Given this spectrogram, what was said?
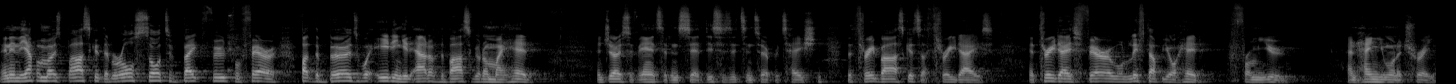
and in the uppermost basket there were all sorts of baked food for Pharaoh, but the birds were eating it out of the basket on my head. And Joseph answered and said, This is its interpretation. The three baskets are three days. and three days, Pharaoh will lift up your head from you and hang you on a tree,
